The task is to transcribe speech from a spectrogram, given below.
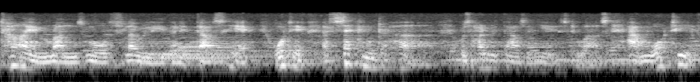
time runs more slowly than it does here? What if a second to her was 100,000 years to us? And what if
